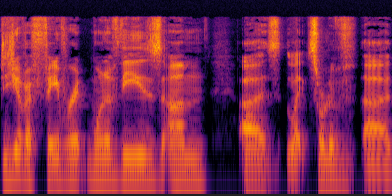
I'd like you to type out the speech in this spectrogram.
did you have a favorite one of these? Um, uh, like sort of uh,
